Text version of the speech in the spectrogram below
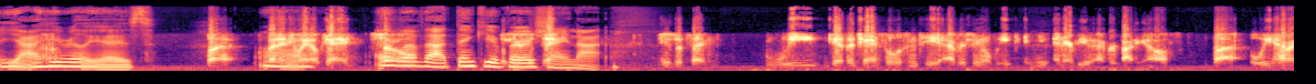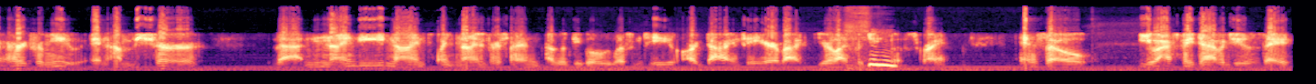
yeah, he um, really is. But but Aw. anyway, okay. I love that. Thank you for sharing that. here's the thing: we get a chance to listen to you every single week, and you interview everybody else. But we haven't heard from you, and I'm sure that 99.9% of the people who listen to you are dying to hear about your life with Mhm. Jesus, right? And so you asked me to have a Jesus date.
